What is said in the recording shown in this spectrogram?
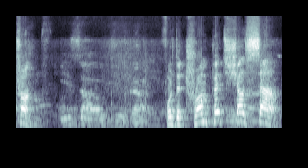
trump. For the trumpet shall sound,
